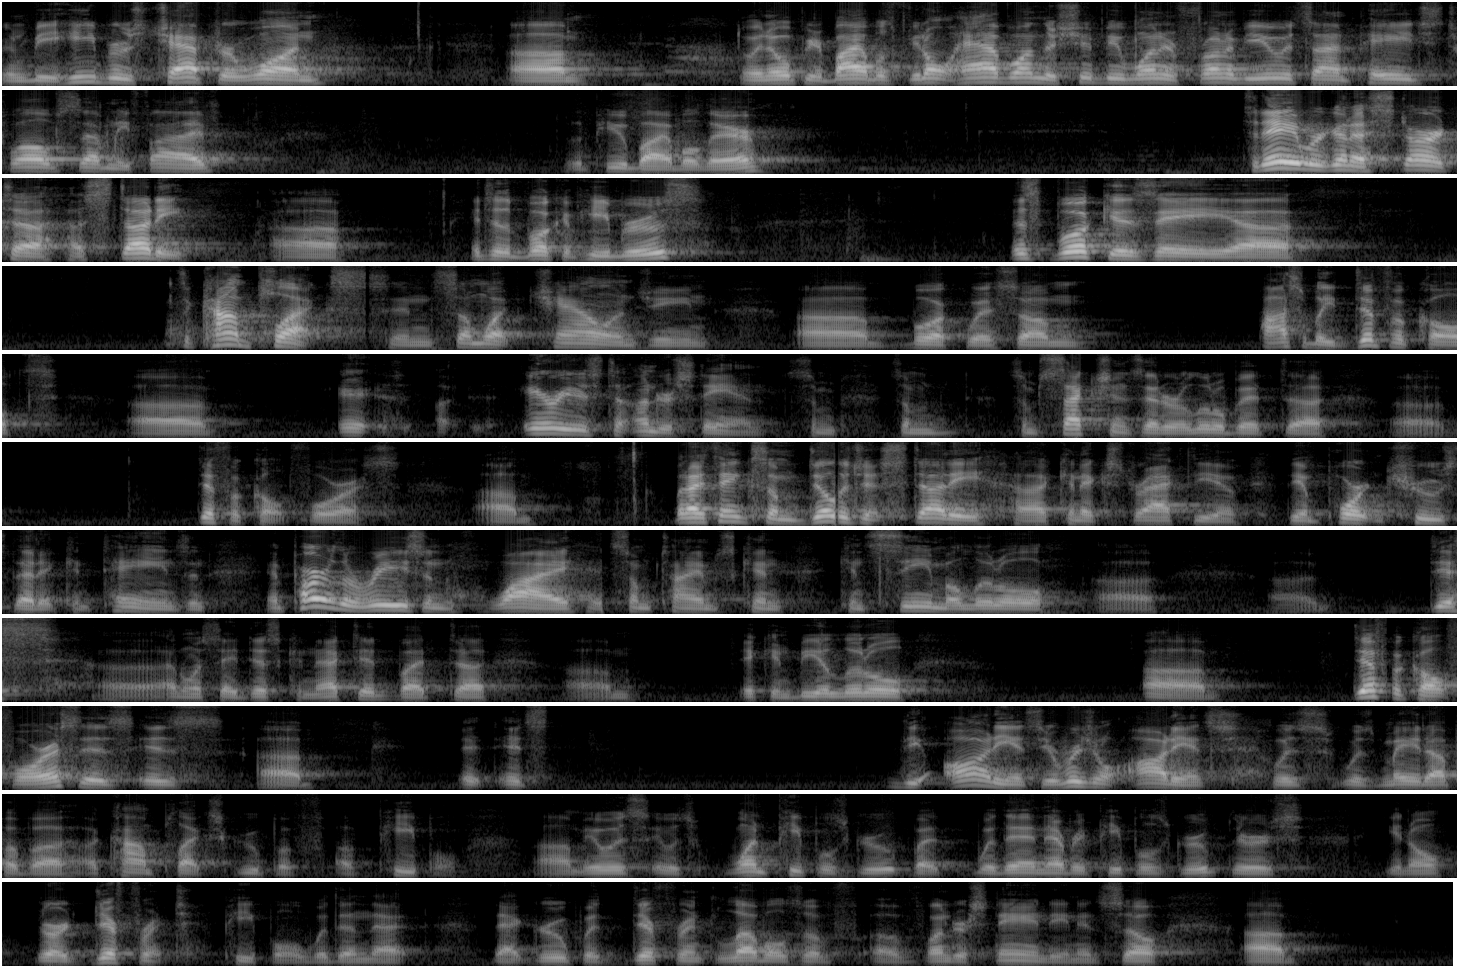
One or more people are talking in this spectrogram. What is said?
going to be Hebrews chapter 1. Um, ahead and open your Bibles. If you don't have one, there should be one in front of you. It's on page 1275, the Pew Bible there. Today we're going to start a, a study uh, into the book of Hebrews. This book is a uh, it's a complex and somewhat challenging uh, book with some possibly difficult uh, areas to understand, some, some, some sections that are a little bit uh, uh, difficult for us. Um, but I think some diligent study uh, can extract the, the important truths that it contains. And, and part of the reason why it sometimes can, can seem a little uh, uh, dis, I don't want to say disconnected, but um, it can be a little difficult for us is, is uh, it, it's the audience, the original audience, was, was made up of a, a complex group of, of people. Um, it, was, it was one people's group, but within every people's group, there's, you know, there are different people within that, that group with different levels of, of understanding. And so, uh,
